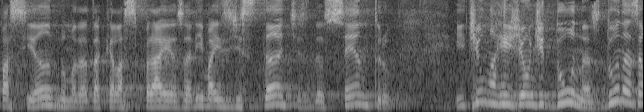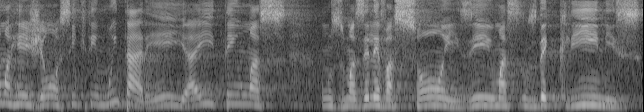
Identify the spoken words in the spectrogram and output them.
passeando numa daquelas praias ali mais distantes do centro, e tinha uma região de dunas. Dunas é uma região assim que tem muita areia, aí tem umas, uns, umas elevações e umas, uns declines.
